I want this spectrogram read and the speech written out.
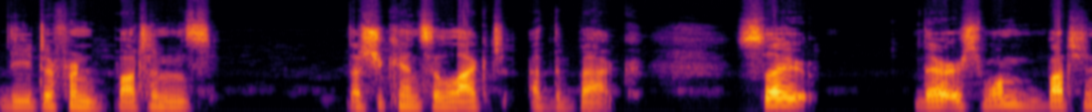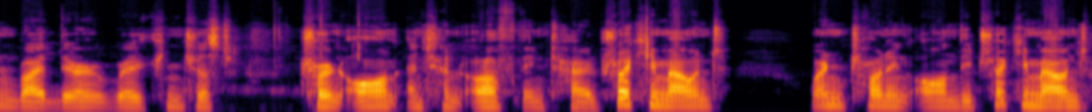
the different buttons that you can select at the back. So there is one button right there where you can just turn on and turn off the entire tracking mount. When turning on the tracking mount,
